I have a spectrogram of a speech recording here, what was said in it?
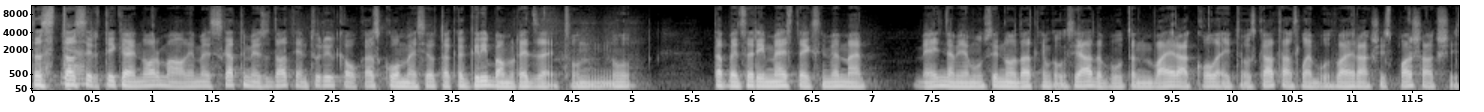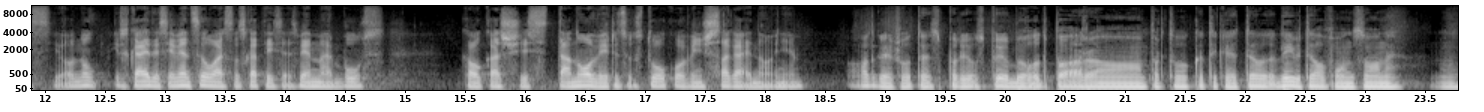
tas tas Jā. ir tikai normāli. Ja mēs skatāmies uz datiem, tur ir kaut kas, ko mēs jau tā kā gribam redzēt. Un, nu, tāpēc arī mēs teiksim, vienmēr mēģinām, ja mums ir no datiem kaut kas jādabū, tad vairāk kolēģi to skatās, lai būtu vairāk šis plašāks. Šis, jo nu, ir skaidrs, ja viens cilvēks to skatīsies, vienmēr būs kaut kas šis tā novirz uz to, ko viņš sagaida no viņiem. Atgriežoties par jūsu piebildi par, par to, ka tikai tele, divi telefoni zvani nu,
